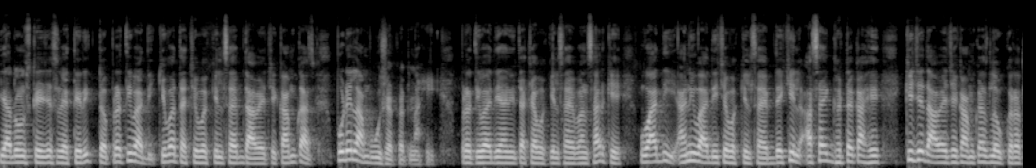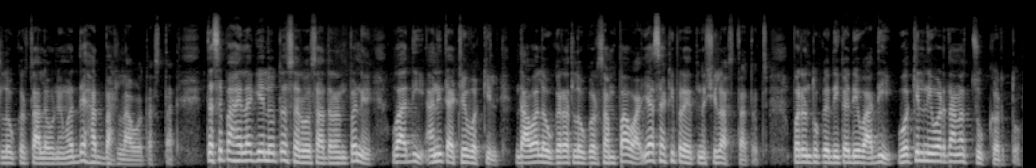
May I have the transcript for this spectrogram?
या दोन स्टेजेस व्यतिरिक्त प्रतिवादी किंवा त्याचे वकील साहेब दाव्याचे कामकाज पुढे लांबवू शकत नाही. प्रतिवादी आणि त्याच्या वकील साहेबांसारखे वादी आणि वादीचे वकील साहेब देखील असा एक घटक आहे की जे दाव्याचे कामकाज लवकरात लवकर चालवण्यामध्ये हातभार लावत असतात. तसे पाहायला गेलो तर सर्वसाधारणपणे वादी आणि त्याचे वकील दावा लवकरात लवकर संपावा यासाठी प्रयत्नशील असतातच. परंतु कधीकधी वादी वकील निवडताना चूक करतो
